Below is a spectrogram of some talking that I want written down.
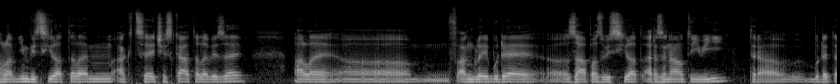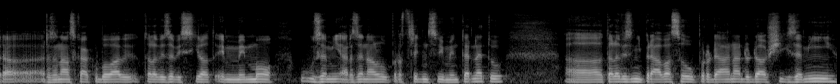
hlavním vysílatelem akce je Česká televize, ale eh, v Anglii bude eh, zápas vysílat Arsenal TV, která bude teda arzenálská klubová televize vysílat i mimo území Arsenalu prostřednictvím internetu. Eh, televizní práva jsou prodána do dalších zemí,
